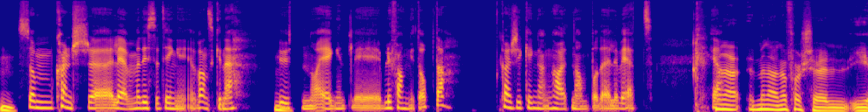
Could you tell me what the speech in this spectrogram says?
Mm. som kanskje lever med disse ting, vanskene Mm. uten å egentlig bli fanget opp, da. Kanskje ikke engang har et navn på det, eller vet. Men, er, men er det noen forskjell i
